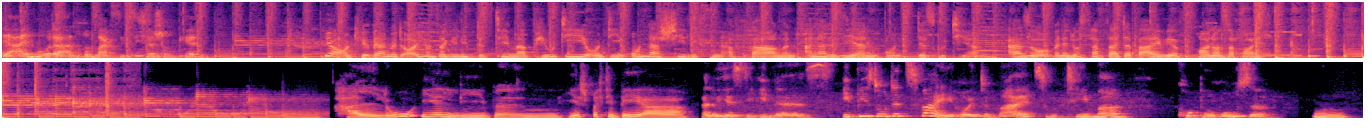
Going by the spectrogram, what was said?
Der eine oder andere mag sie sicher schon kennen. Ja, und wir werden mit euch unser geliebtes Thema Beauty und die unterschiedlichsten Erfahrungen analysieren und diskutieren. Also, wenn ihr Lust habt, seid dabei. Wir freuen uns auf euch. Hallo, ihr Lieben. Hier spricht die Bea. Hallo, hier ist die Ines. Episode 2 heute mal zum Thema Koporose. Mhm.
